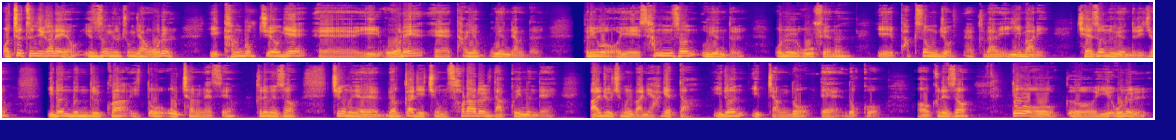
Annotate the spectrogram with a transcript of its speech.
어쨌든지 간에요. 윤석열 총장 오늘 이 강북 지역의 이 원외 당협 위원장들 그리고 이 삼선 의원들 오늘 오후에는 이 박성준 그다음에 이만희 재선 의원들이죠. 이런 분들과 또 오찬을 했어요. 그러면서 지금은 몇 가지 지금 설화를 낳고 있는데 말조심을 많이 하겠다 이런 입장도 내놓고 어 그래서 또 어, 그, 오늘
